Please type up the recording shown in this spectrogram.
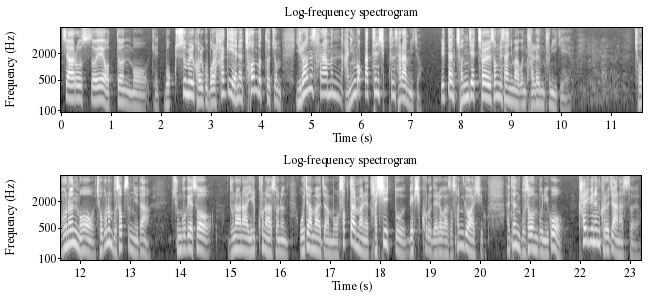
개혁자로서의 어떤 뭐 이렇게 목숨을 걸고 뭘 하기에는 처음부터 좀 이런 사람은 아닌 것 같은 싶은 사람이죠. 일단 전재철 성교사님하고는 다른 분위기예요. 저분은 뭐 저분은 무섭습니다. 중국에서 눈 하나 잃고 나서는 오자마자 뭐 석 달 만에 다시 또 멕시코로 내려가서 선교하시고 하여튼 무서운 분이고 칼빈은 그러지 않았어요.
